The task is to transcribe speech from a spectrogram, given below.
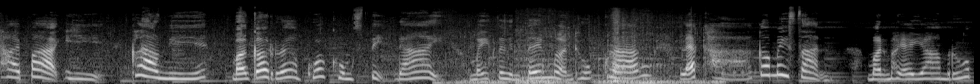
ชายป่าอีก คราวนี้มันก็เริ่มควบคุมสติได้ ไม่ตื่นเต้นเหมือนทุกครั้ง และขาก็ไม่สั่น มันพยายามรวบ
